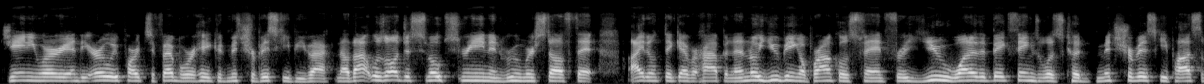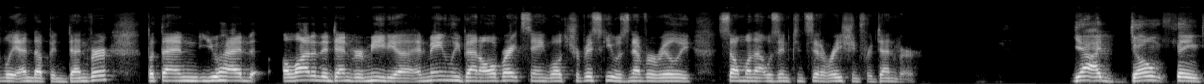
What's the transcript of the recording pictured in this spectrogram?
January and the early parts of February, hey, could Mitch Trubisky be back? Now that was all just smokescreen and rumor stuff that I don't think ever happened. I know you being a Broncos fan, for you, one of the big things was could Mitch Trubisky possibly end up in Denver? But then you had a lot of the Denver media and mainly Ben Allbright saying, well, Trubisky was never really someone that was in consideration for Denver. Yeah, I don't think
